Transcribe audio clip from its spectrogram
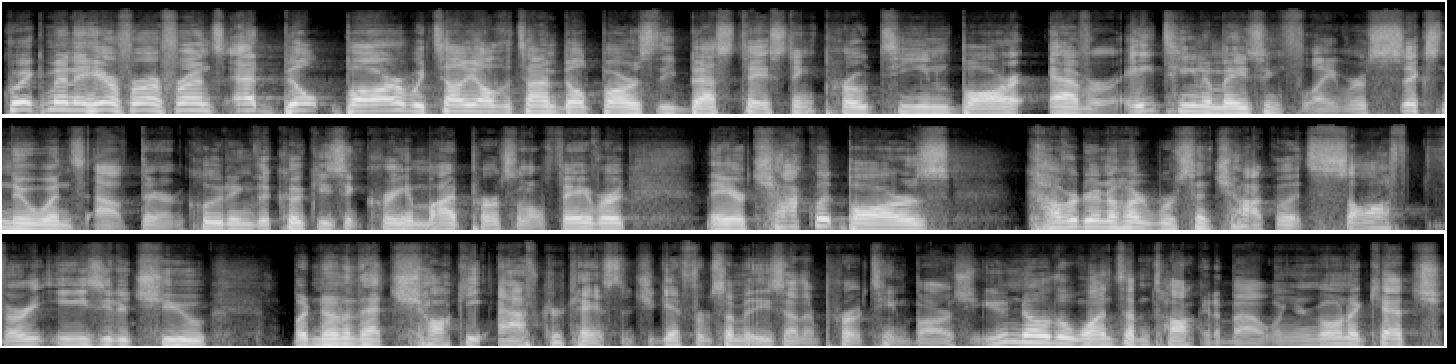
Quick minute here for our friends at Built Bar. We tell you all the time Built Bar is the best tasting protein bar ever. 18 amazing flavors, six new ones out there, including the cookies and cream, my personal favorite. They are chocolate bars covered in 100% chocolate, soft, very easy to chew but none of that chalky aftertaste that you get from some of these other protein bars. You know the ones I'm talking about. When you're going to catch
